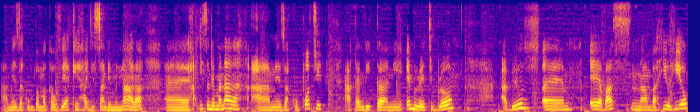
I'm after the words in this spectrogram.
ameweza kumpa makavu yake Haji Sande Manara. Uh, Haji Sande Manara ameweza kupoti akaandika ni Emirate bro abuse um, Airbus namba hiyo hiyo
